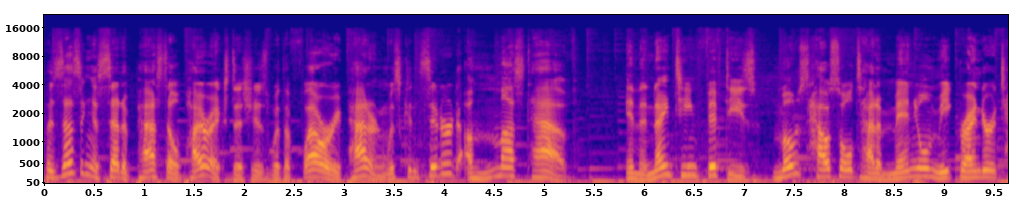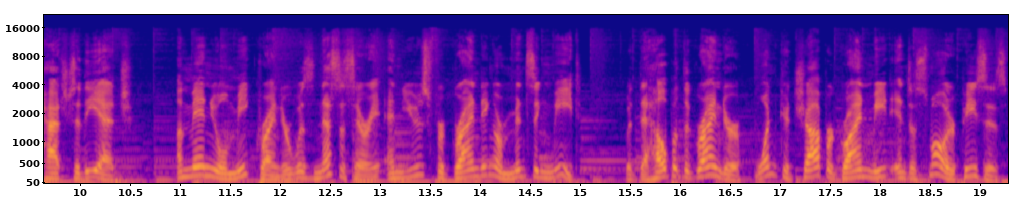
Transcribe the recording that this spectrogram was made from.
possessing a set of pastel Pyrex dishes with a flowery pattern was considered a must-have. In the 1950s, most households had a manual meat grinder attached to the edge. A manual meat grinder was necessary and used for grinding or mincing meat. With the help of the grinder, one could chop or grind meat into smaller pieces,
